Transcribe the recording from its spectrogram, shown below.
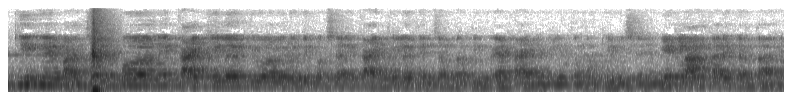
ठीक आहे. भाजपने काय केलं किंवा विरोधी पक्षाने काय केलं त्यांच्या प्रतिक्रिया काय घडली तर मोठी विषय आहे. मी एक लहान कार्यकर्ता आहे.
